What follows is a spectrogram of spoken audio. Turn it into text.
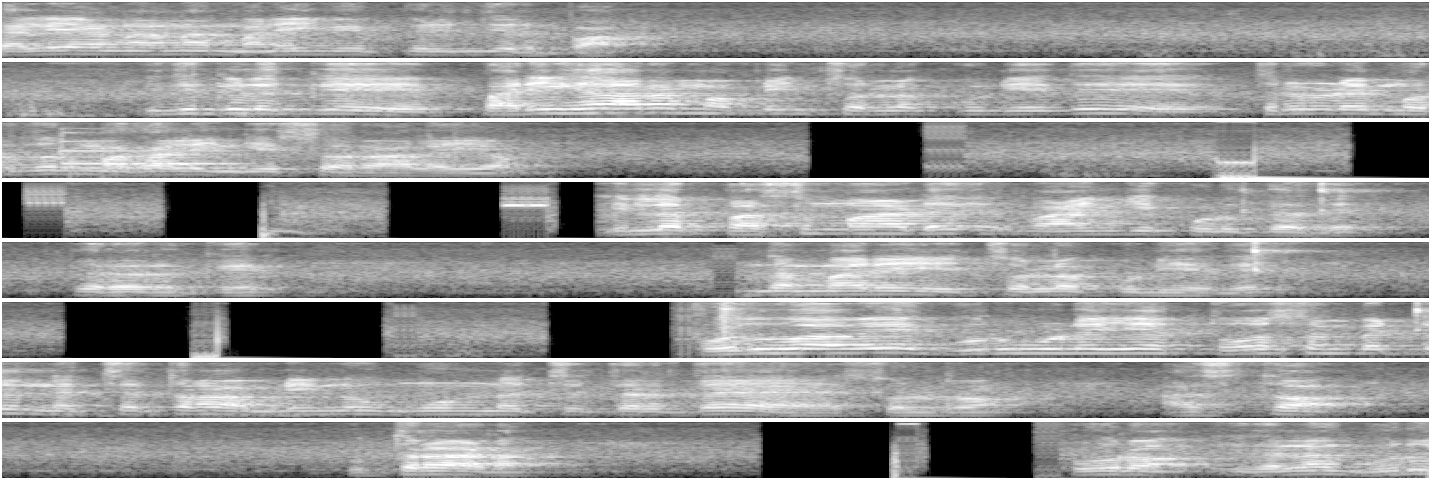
கல்யாணம் ஆனால் மனைவி பிரிஞ்சிருப்பான் இதுகளுக்கு பரிகாரம் அப்படின்னு சொல்லக்கூடியது திருவிடைமருதூர் மகாலிங்கேஸ்வரர் ஆலயம். இல்லை பசுமாடு வாங்கி கொடுத்தது பிறருக்கு. இந்த மாதிரி சொல்லக்கூடியது. பொதுவாகவே குருவுடைய தோஷம் பெற்ற நட்சத்திரம் அப்படின்னு மூணு நட்சத்திரத்தை சொல்கிறோம் அஸ்தம் உத்திராடம் பூரம். இதெல்லாம் குரு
